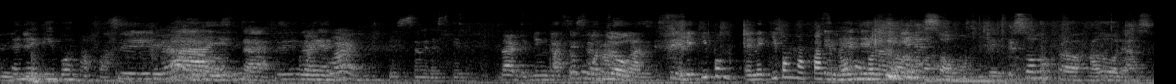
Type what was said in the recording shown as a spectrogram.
En equipo es más fácil. Sí, Ahí está. Sí, Muy bien. cual. Eso, Graciela. Dale, me encantó como eslogan. El equipo, en equipo es más fácil. En el-. ¿Quiénes somos? Somos trabajadoras,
